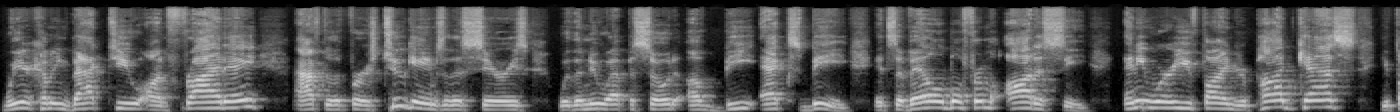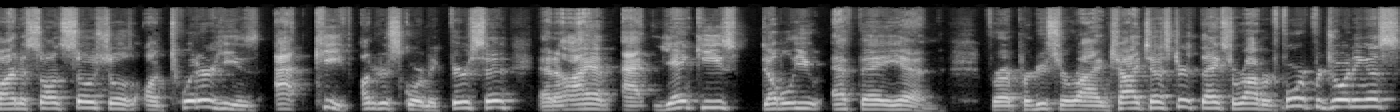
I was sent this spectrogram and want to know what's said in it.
We are coming back to you on Friday after the first two games of this series with a new episode of BXB. It's available from Audacy. Anywhere you find your podcasts, you find us on socials. On Twitter, he is at Keith underscore McPherson, and I am at Yankees WFAN. For our producer, Ryan Chichester, thanks to Robert Ford for joining us.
